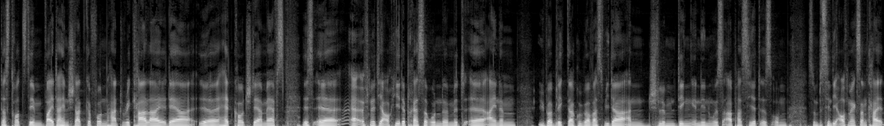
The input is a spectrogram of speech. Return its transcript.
das trotzdem weiterhin stattgefunden hat. Rick Carlisle, der äh, Head Coach der Mavs, ist, äh, eröffnet ja auch jede Presserunde mit äh, einem Überblick darüber, was wieder an schlimmen Dingen in den USA passiert ist, um so ein bisschen die Aufmerksamkeit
